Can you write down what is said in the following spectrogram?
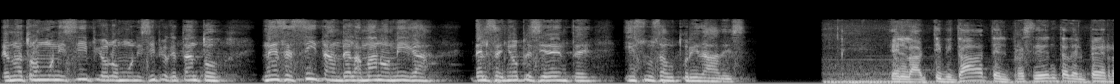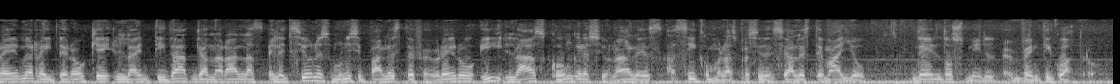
de nuestros municipios, los municipios que tanto necesitan de la mano amiga del señor presidente y sus autoridades. En la actividad, el presidente del PRM reiteró que la entidad ganará las elecciones municipales de febrero y las congresionales, así como las presidenciales de mayo del 2024.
